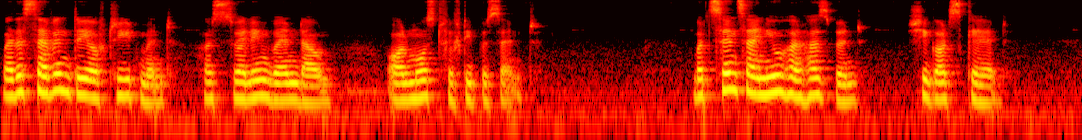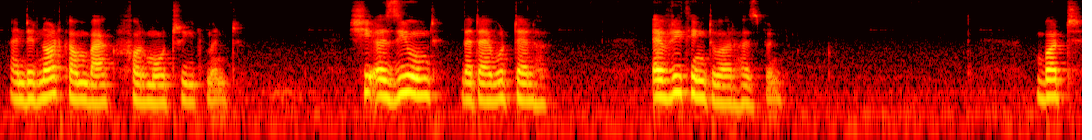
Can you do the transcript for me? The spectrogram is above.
By the seventh day of treatment, her swelling went down almost 50%. But since I knew her husband, she got scared and did not come back for more treatment. She assumed that I would tell her everything to her husband. But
